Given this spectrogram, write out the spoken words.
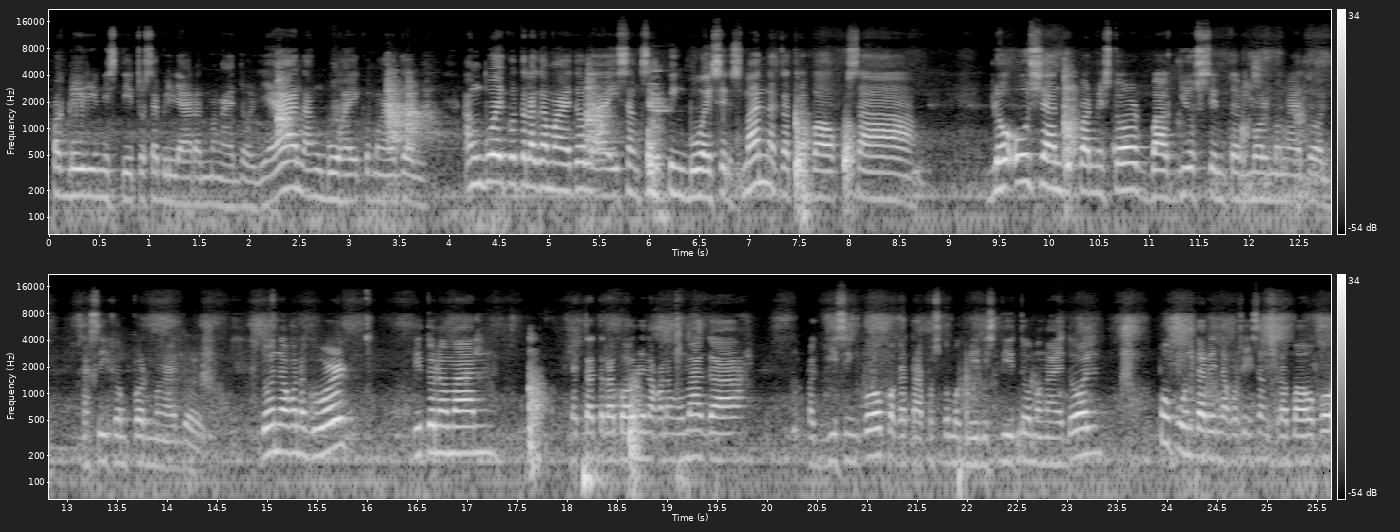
paglilinis dito sa bilyaran mga idol. Yan ang buhay ko mga idol. Ang buhay ko talaga mga idol ay isang simpleng buhay salesman. Nagtatrabaho ko sa Blue Ocean Department Store, Baguio Center Mall mga idol. Sa Singapore mga idol. Doon ako nag-work. Dito naman, nagtatrabaho rin ako ng umaga paggising ko, pagkatapos ko maglinis dito mga idol, pupunta rin ako sa isang trabaho ko,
